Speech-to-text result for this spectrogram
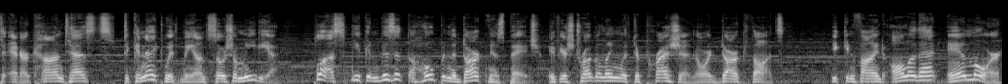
to enter contests, to connect with me on social media. Plus, you can visit the Hope in the Darkness page if you're struggling with depression or dark thoughts. You can find all of that and more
